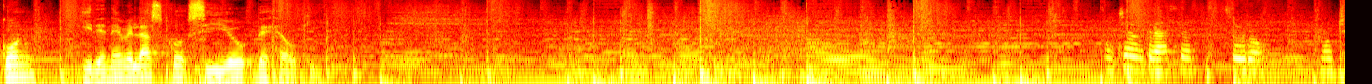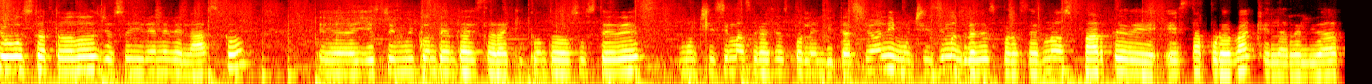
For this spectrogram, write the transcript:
con Irene Velasco, CEO de Helki. Gracias, Zuro. Mucho gusto a todos. Yo soy Irene Velasco eh, y estoy muy contenta de estar aquí con todos ustedes. Muchísimas gracias por la invitación y muchísimas gracias por hacernos parte de esta prueba que la realidad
